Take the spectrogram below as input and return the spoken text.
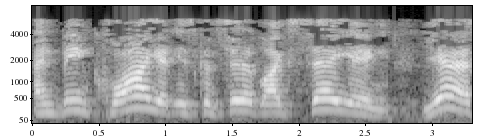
and being quiet is considered like saying yes,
